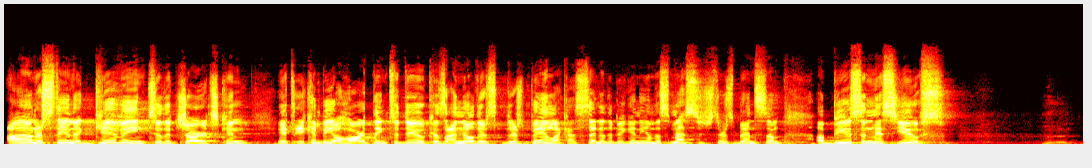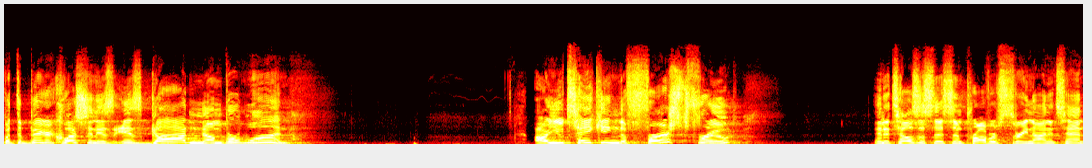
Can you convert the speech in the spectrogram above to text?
I understand that giving to the church can, it, it can be a hard thing to do because I know there's, there's been, like I said in the beginning of this message, there's been some abuse and misuse. But the bigger question is is God number one? Are you taking the first fruit? And it tells us this in Proverbs 3 9 and 10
